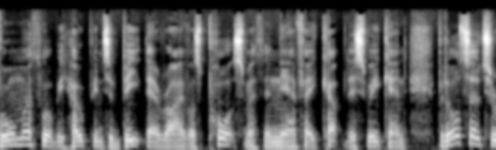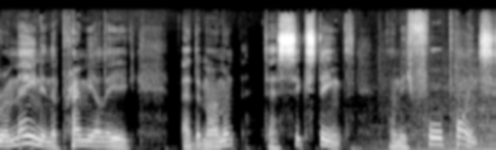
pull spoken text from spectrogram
Bournemouth will be hoping to beat their rivals Portsmouth in the FA Cup this weekend, but also to remain in the Premier League. At the moment, they're 16th, only four points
